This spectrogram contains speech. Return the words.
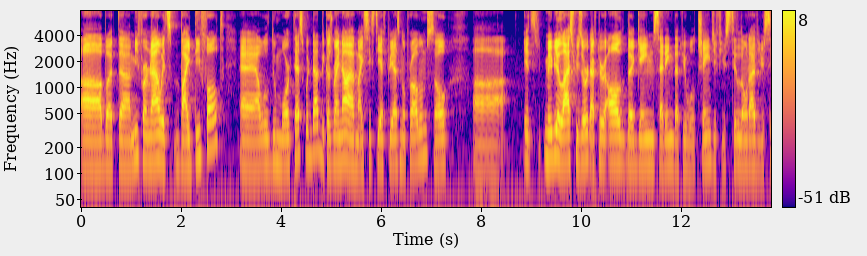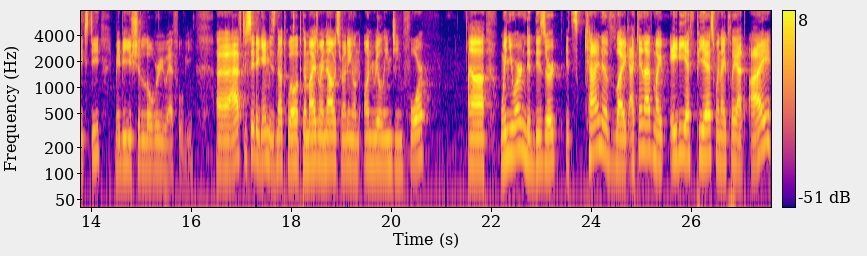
Uh, but uh, me for now it's by default. Uh, i will do more tests with that because right now i have my 60 fps no problem. So uh, it's maybe a last resort after all the game setting that you will change. If you still don't have your 60 maybe you should lower your FOV uh, I have to say the game is not well optimized right now. It's running on Unreal Engine 4 uh, when you are in the desert it's kind of like I can have my 80 FPS when I play at I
